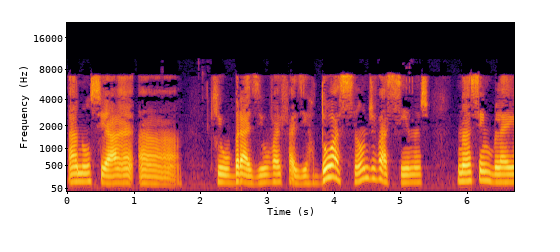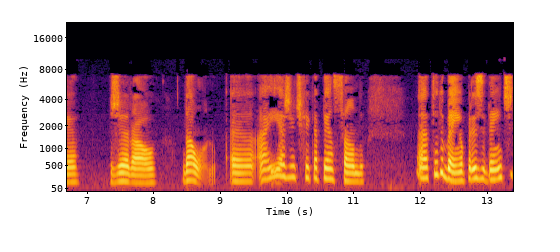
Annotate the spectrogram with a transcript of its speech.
anunciar a, que o Brasil vai fazer doação de vacinas na Assembleia Geral da ONU. Uh, aí a gente fica pensando, ah, tudo bem, o presidente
